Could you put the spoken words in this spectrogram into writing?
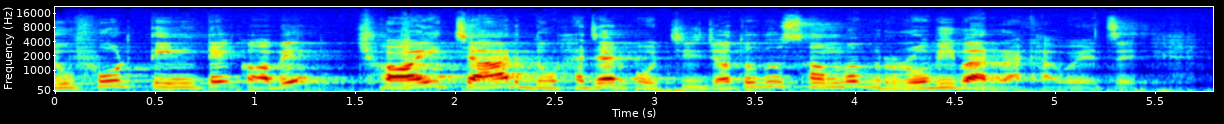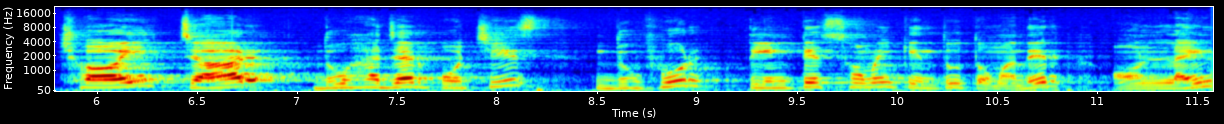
দুপুর তিনটে কবে? ছয় চার দু হাজার পঁচিশ, যতদূর সম্ভব রবিবার রাখা হয়েছে। ছয় চার দু হাজার পঁচিশ দুপুর তিনটের সময় কিন্তু তোমাদের অনলাইন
